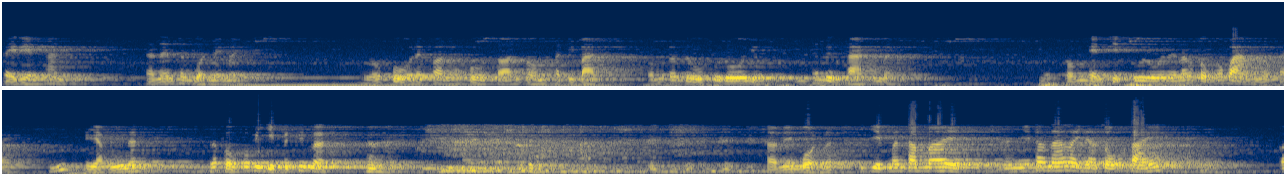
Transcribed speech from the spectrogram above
ไปเรียนท่าน ตอนนั้นเพิ่งบวชใหม่ๆหลวงปู่แต่ก่อนหลวงปู่สอนผมปฏิบัติ ผมก็ดูผู้รู้อยู่ถ้าลืมตาขึ้นมาผมเห็นจิตผู้รู้เลยแล้วผมก็วางมันลงไปขยับนี้นะแล้วผมก็ไปหยิบมันขึ้นมาตอนนี้บ่นแล้วหยิบมันทำไม มันมีเท่านั้นแหละอย่าสงสัย ก็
